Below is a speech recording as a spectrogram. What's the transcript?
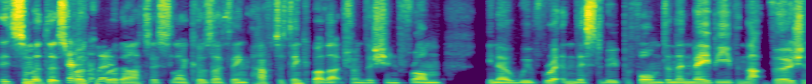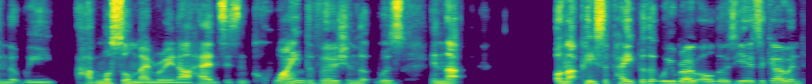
it's something that spoken Definitely. word artists like us, I think, have to think about that transition from, you know, we've written this to be performed, and then maybe even that version that we have muscle memory in our heads isn't quite Mm. the version that was in that on that piece of paper that we wrote all those years ago, and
